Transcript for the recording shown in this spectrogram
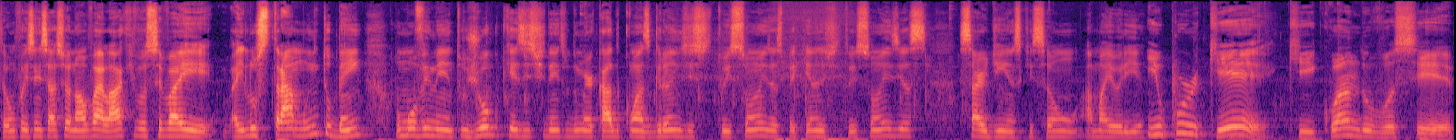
Então foi sensacional. Vai lá que você vai, vai, ilustrar muito bem o movimento, o jogo que existe dentro do mercado com as grandes instituições, as pequenas instituições e as sardinhas, que são a maioria. E o porquê que quando você.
